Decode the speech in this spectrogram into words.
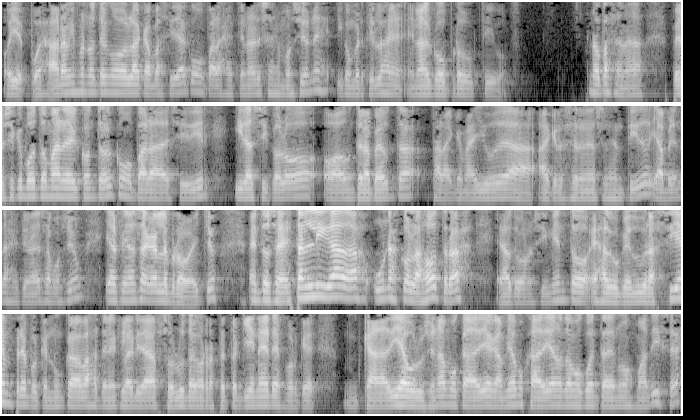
Oye, pues ahora mismo no tengo la capacidad como para gestionar esas emociones y convertirlas en algo productivo no pasa nada. Pero sí que puedo tomar el control como para decidir ir al psicólogo o a un terapeuta para que me ayude a, crecer en ese sentido y aprenda a gestionar esa emoción y al final sacarle provecho. Entonces, están ligadas unas con las otras. El autoconocimiento es algo que dura siempre porque nunca vas a tener claridad absoluta con respecto a quién eres porque cada día evolucionamos, cada día cambiamos, cada día nos damos cuenta de nuevos matices.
